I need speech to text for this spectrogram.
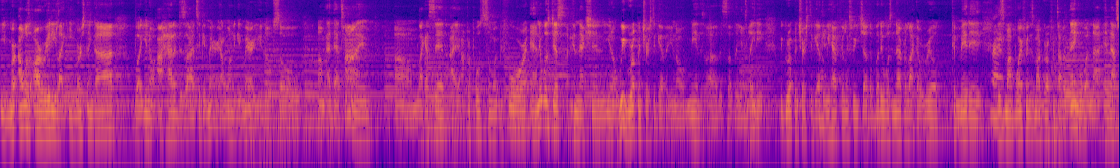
immer- I was already like immersed in God, but you know, I had a desire to get married. I wanted to get married, you know. So um, at that time, um, like I said, I, I proposed to someone before, and it was just a connection. You know, we grew up in church together. You know, me and this, uh, this other young lady, we grew up in church together. We had feelings for each other, but it was never like a real committed. Right. This is my boyfriend, this is my girlfriend type of thing or whatnot. And that's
